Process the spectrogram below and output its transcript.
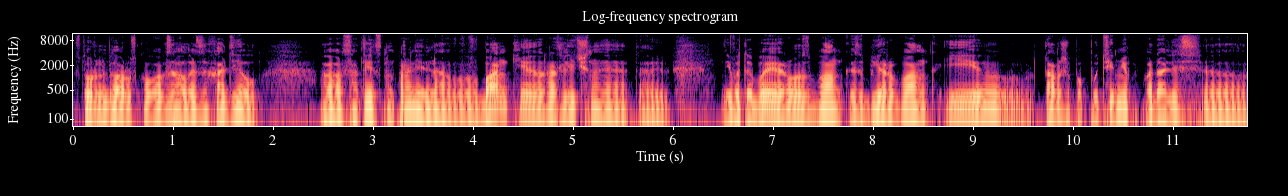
в сторону Белорусского вокзала и заходил, э, соответственно, параллельно в банки различные. Это и ВТБ, и Росбанк, и Сбербанк. И э, там же по пути мне попадались э,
